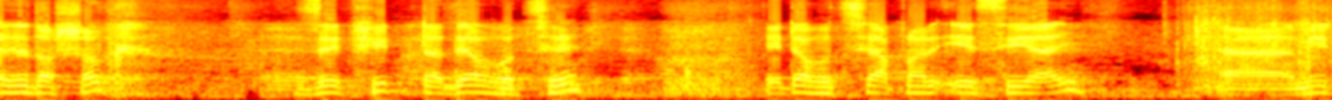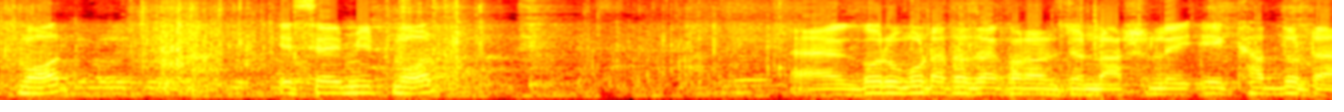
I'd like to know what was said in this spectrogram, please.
এই যে দর্শক, যে ফিটটা দেওয়া হচ্ছে, এটা হচ্ছে আপনার এসিআই মিটমোর এসিআই মিটমোর গরু মোটা তাজা করার জন্য আসলে এই খাদ্যটা,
